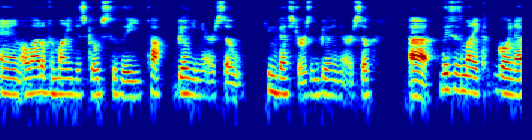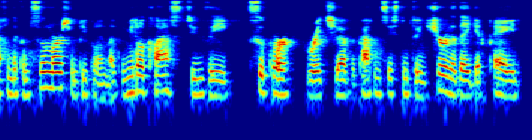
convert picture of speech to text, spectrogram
and a lot of the money just goes to the top billionaires, so investors and billionaires. So uh, this is money going out from the consumers, from people in like the middle class, to the super rich who have the patent system to ensure that they get paid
